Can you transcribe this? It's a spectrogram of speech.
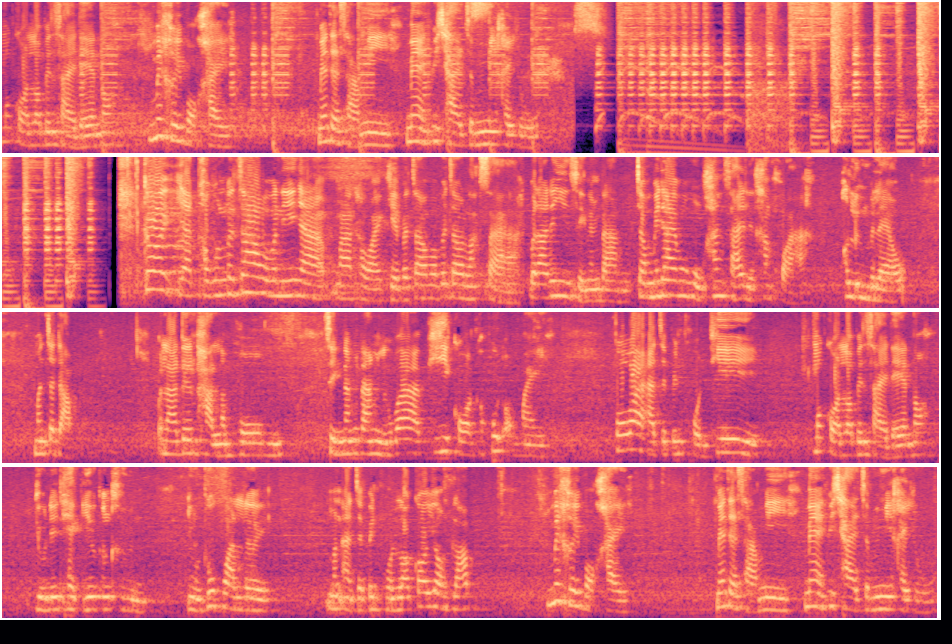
เมื่อก่อนเราเป็นสายแดนเนาะไม่เคยบอกใคร แม้แต่สามีแม่พี่ชายจะไม่มีใครรู้ก็อยากขอบคุณพระเจ้าวันนี้อยากมาถวายเกียรติพระเจ้าว่าพระเจ้ารักษา เวลาได้ยินเสียงดังๆจำไม่ได้ว่าหูข้างซ้ายหรือข้างขวาเพราะลืมไปแล้ว มันจะดับ เวลาเดินผ่านลำโพงเสียงดัง ๆ หรือว่าพิธีกรเขาพูดออกไม่เพราะว่าอาจจะเป็นผลที่เมื่อก่อนเราเป็นสายแดนเนาะอยู่ในเทคเยอะกลางคืน อยู่ทุกวันเลย มันอาจจะเป็นผลเราก็ยอมรับ ไม่เคยบอกใคร แม้แต่สามีแม่พี่ชายจะไม่มีใครรู้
